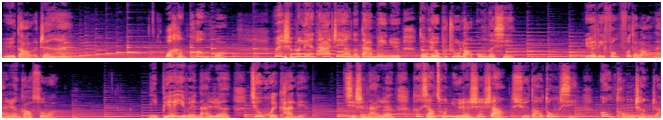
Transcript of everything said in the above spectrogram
遇到了真爱。我很困惑，为什么连她这样的大美女都留不住老公的心？阅历丰富的老男人告诉我：“你别以为男人就会看脸，其实男人更想从女人身上学到东西，共同成长。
